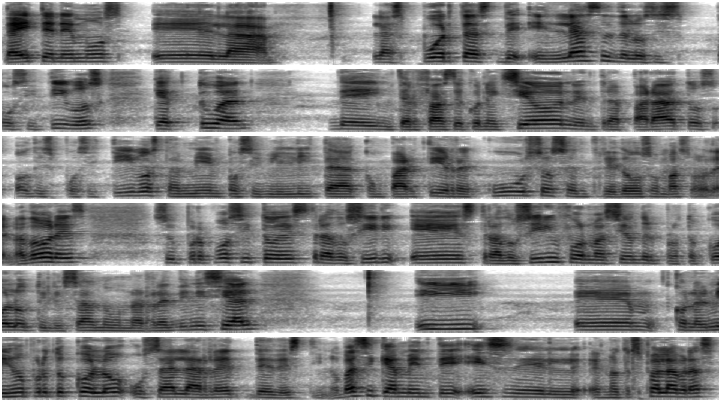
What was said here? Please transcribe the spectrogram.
De ahí tenemos eh, las puertas de enlace de los dispositivos que actúan de interfaz de conexión entre aparatos o dispositivos. También posibilita compartir recursos entre dos o más ordenadores. Su propósito es traducir, es traducir información del protocolo utilizando una red inicial y Em, con el mismo protocolo usar la red de destino. Básicamente es, el, en otras palabras,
